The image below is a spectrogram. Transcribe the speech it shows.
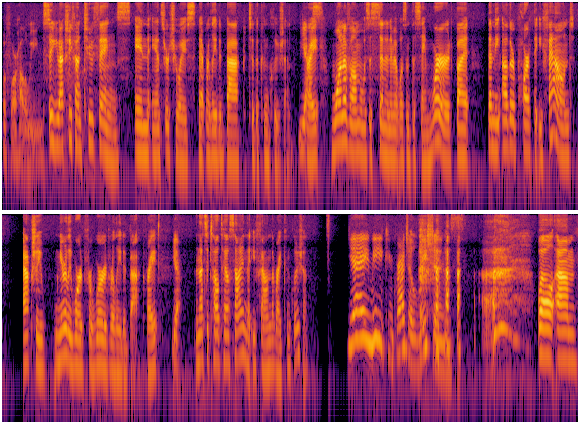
before Halloween. So you actually found two things in the answer choice that related back to the conclusion, Yes. right? One of them was a synonym; it wasn't the same word, but then the other part that you found actually nearly word for word related back, right? Yeah. And that's a telltale sign that you found the right conclusion. Yay, me! Congratulations. Well, um,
